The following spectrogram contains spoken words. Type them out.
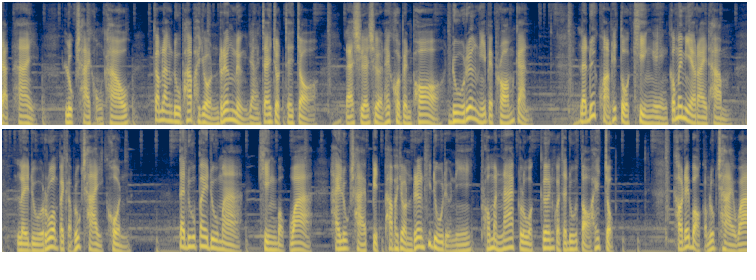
จัดให้ ลูกชายของเขากำลังดูภาพยนตร์เรื่องหนึ่งอย่างใจจดใจจ่อ และเชื้อเชิญให้คนเป็นพ่อดูเรื่องนี้ไปพร้อมกัน และด้วยความที่ตัวคิงเองก็ไม่มีอะไรทำเลยดูร่วมไปกับลูกชายอีกคน แต่ดูไปดูมาคิงบอกว่าให้ลูกชายปิดภาพยนตร์เรื่องที่ดูเดี๋ยวนี้ เพราะมันน่ากลัวเกินกว่าจะดูต่อให้จบ เขาได้บอกกับลูกชายว่า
